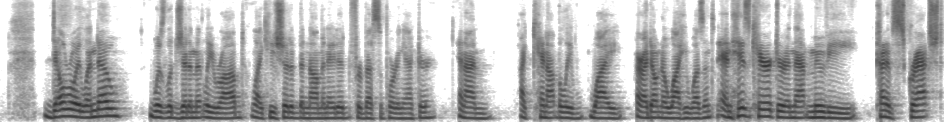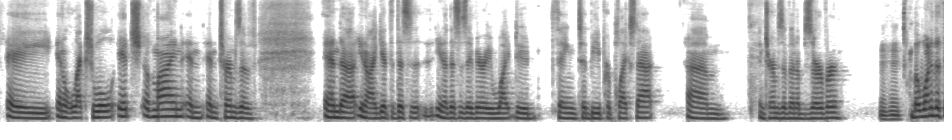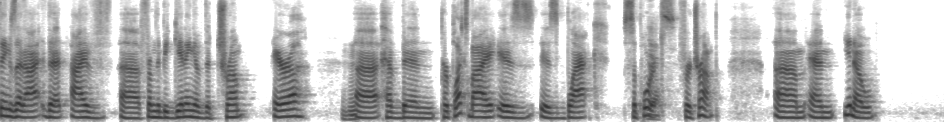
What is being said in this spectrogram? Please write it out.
Delroy Lindo was legitimately robbed. Like he should have been nominated for best supporting actor, and I'm I cannot believe why, or I don't know why he wasn't. And his character in that movie kind of scratched a intellectual itch of mine in in terms of and uh, you know i get that this is you know this is a very white dude thing to be perplexed at um, in terms of an observer hmm but one of the things that i that i've uh, from the beginning of the trump era Mhm. uh, have been perplexed by is is black support Yes. for trump um, and you know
